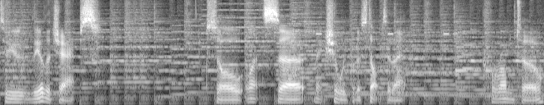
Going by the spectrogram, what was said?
to the other chaps. So let's uh, make sure we put a stop to that. Pronto.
